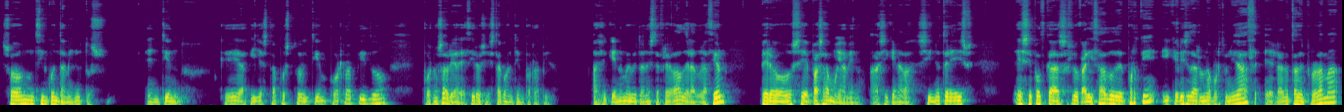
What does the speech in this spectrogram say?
Son 50 minutos. Entiendo. Que aquí ya está puesto el tiempo rápido. Pues no sabría deciros si está con el tiempo rápido. Así que no me meto en este fregado de la duración, pero se pasa muy ameno. Así que nada, si no tenéis ese podcast localizado de Porti y queréis darle una oportunidad, en la nota del programa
